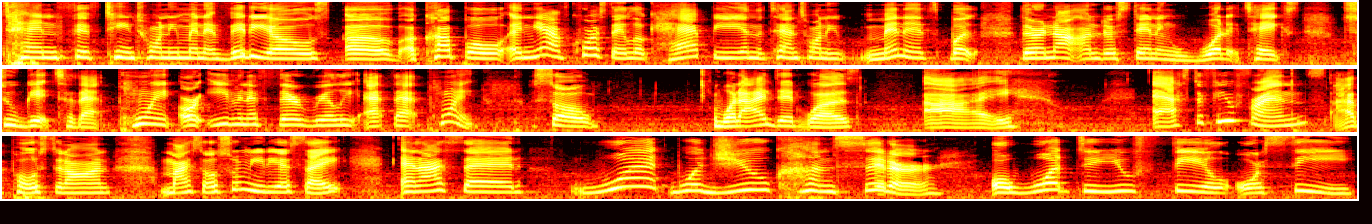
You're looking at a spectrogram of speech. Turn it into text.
10 15 20 minute videos of a couple. And yeah of course they look happy in the 10 20 minutes but they're not understanding what it takes to get to that point or even if they're really at that point. So what i did was i asked a few friends. I posted on my social media site and i said what would you consider or what do you feel or see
